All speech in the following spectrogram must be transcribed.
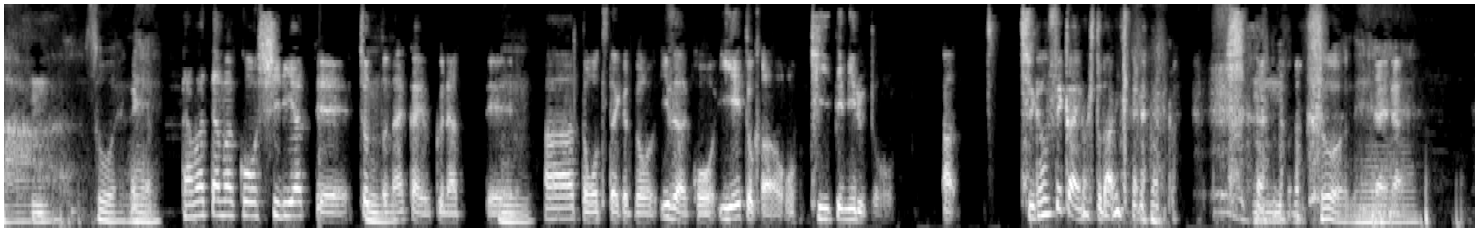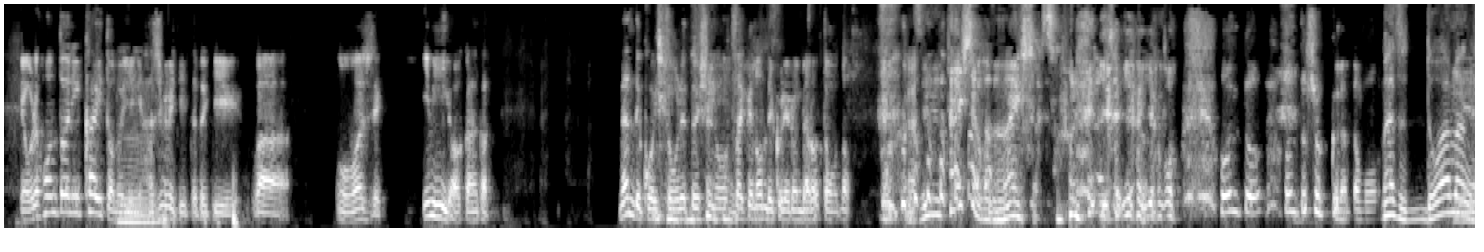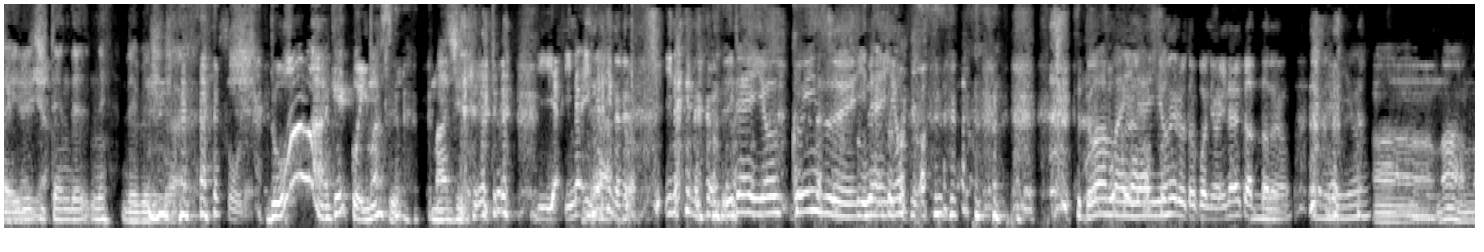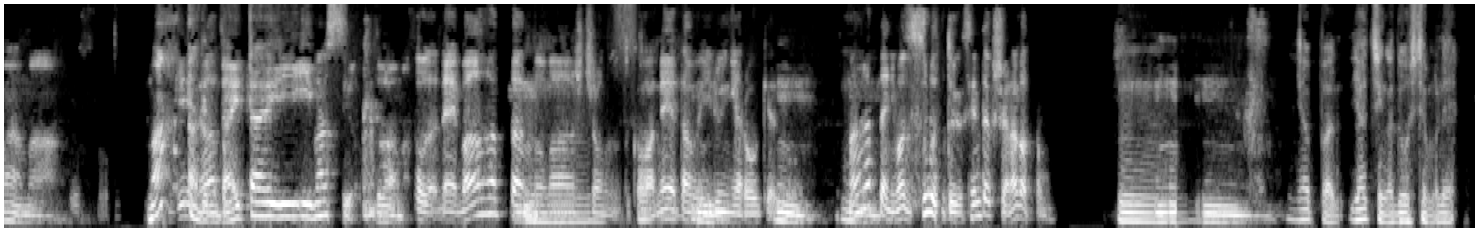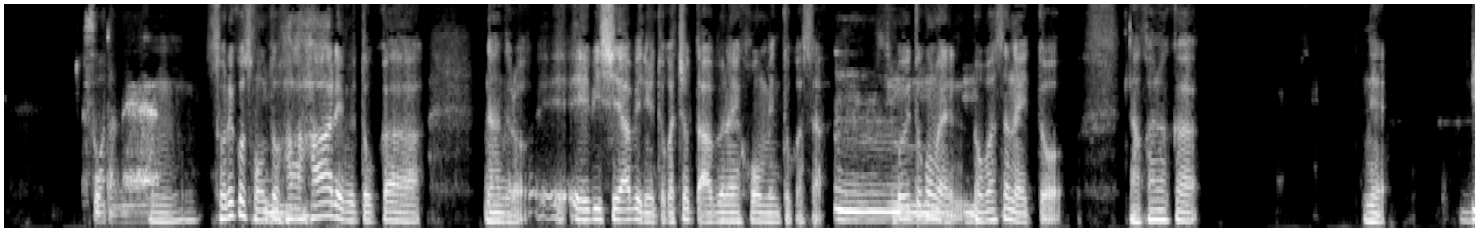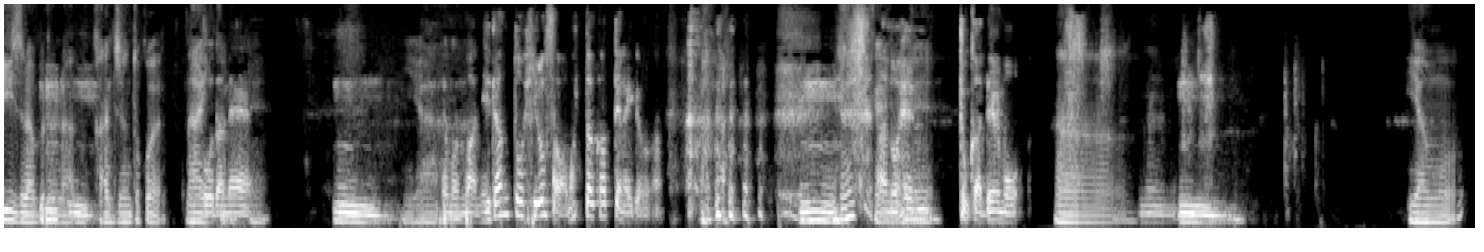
ああ、そうやね。たまたまこう知り合って、ちょっと仲良くなって、うん。あーっと思ってたけど、いざこう家とかを聞いてみると、あ、違う世界の人だみたいな。なんかうんそうみたいなね。いや俺本当にカイトの家に初めて行った時は、もうマジで意味がわからなかった。なんでこいつ俺と一緒にお酒飲んでくれるんだろうと思った。全然大したことないっしょ。それいやいやいや、もう、本当本当ショックだったもまず、ドアマンがいる時点でね、レベルが。ん。そうドアマン結構いますよ。マジで。いや、いない、いないのよ。いないのよ。いないよ。クイーンズいないよ。ドアマンいないよ。めるとこにはいなかったのよ。うんいないよ。ああ、まあまあまあ。そうそうマンハッタンでも大体いますよ、ドアマン。そうだね。マンハッタンのマンションとかはね、多分いるんやろうけど、うん。マンハッタンにまず住むという選択肢がなかったもん。う。うんん。やっぱ、家賃がどうしてもね。そうだね。うん。それこそ本当、うんハハーレムとか、なんだろう、え ABC アベニューとかちょっと危ない方面とかさ、うーん。そういうとこまで伸ばさないと、なかなか、ね、リーズナブルな感じのところはないから、そうだね。うん。いやーでもまあ値段と広さは全く合ってないけどな。うん。確かに、ね。あの辺とかでも。うん。うん。うん。いやもう、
